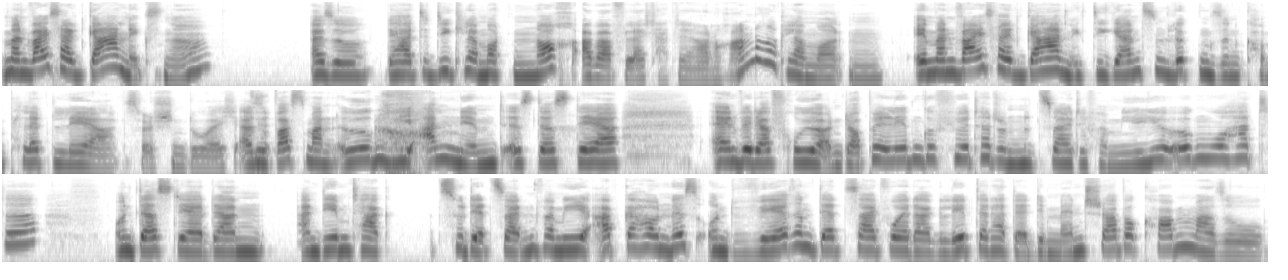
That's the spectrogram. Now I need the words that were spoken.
Man weiß halt gar nichts, ne? Also, der hatte die Klamotten noch, aber vielleicht hatte er auch noch andere Klamotten. Ey, man weiß halt gar nichts. Die ganzen Lücken sind komplett leer zwischendurch. Also, was man irgendwie annimmt, ist, dass der entweder früher ein Doppelleben geführt hat und eine zweite Familie irgendwo hatte und dass der dann an dem Tag zu der zweiten Familie abgehauen ist und während der Zeit, wo er da gelebt hat, hat er Dementia bekommen, also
